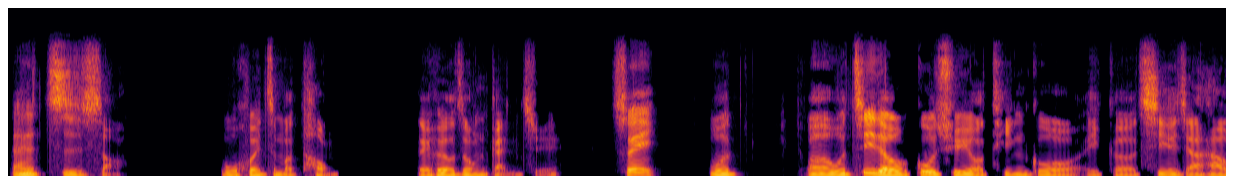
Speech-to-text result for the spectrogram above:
但是至少不会这么痛。对，会有这种感觉，所以我，呃，我记得我过去有听过一个企业家，他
